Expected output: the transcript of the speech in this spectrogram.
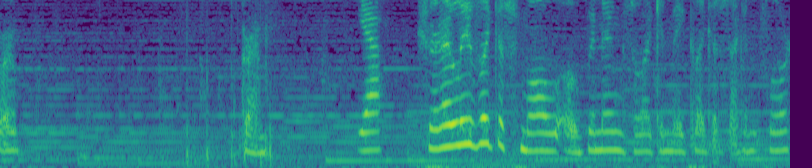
Graham. Graham. Yeah. Should I leave like a small opening so I can make like a second floor?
